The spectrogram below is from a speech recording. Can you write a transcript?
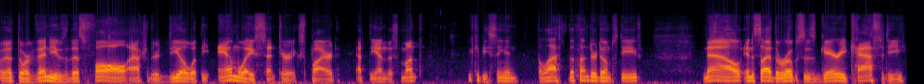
outdoor venues this fall after their deal with the Amway Center expired at the end this month. We could be seeing the last the Thunderdome, Steve. Now, inside the ropes is Gary Cassidy,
